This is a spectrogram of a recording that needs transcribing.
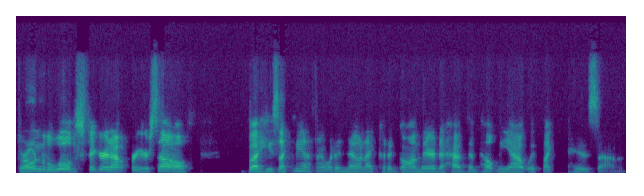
thrown to the wolves. Figure it out for yourself but he's like, man, if I would have known I could have gone there to have them help me out with like his um,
